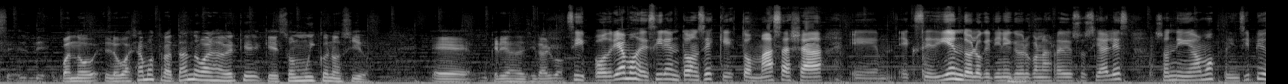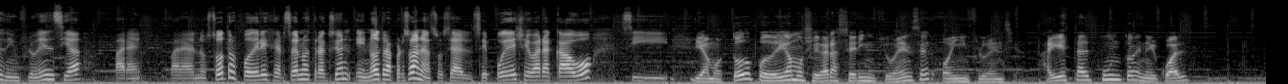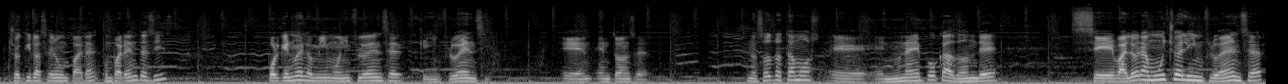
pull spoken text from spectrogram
cuando lo vayamos tratando van a ver que son muy conocidos. Eh, ¿Querías decir algo? Sí, podríamos decir entonces que esto más allá, eh, excediendo lo que tiene que ver con las redes sociales, son, digamos, principios de influencia para, para nosotros poder ejercer nuestra acción en otras personas. O sea, se puede llevar a cabo si... Digamos, todo podríamos llegar a ser influencer o influencia. Ahí está el punto en el cual yo quiero hacer un, un paréntesis, porque no es lo mismo influencer que influencia. entonces, nosotros estamos eh, en una época donde se valora mucho el influencer,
